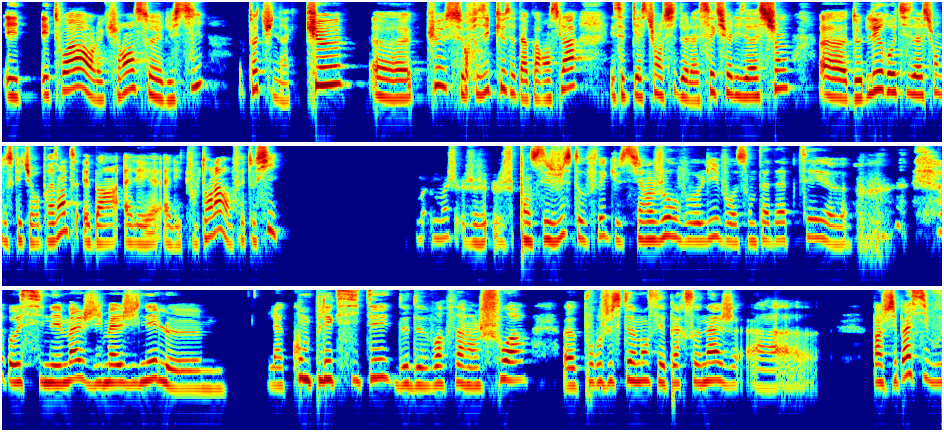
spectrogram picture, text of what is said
Et, et toi, en l'occurrence, Lucie, toi, tu n'as que euh, que ce physique, que cette apparence-là, et cette question aussi de la sexualisation, euh, de l'érotisation de ce que tu représentes, eh ben, elle est, elle est tout le temps là en fait aussi. Moi, je, je, je, pensais juste au fait que si un jour vos livres sont adaptés euh, au cinéma, j'imaginais le la complexité de devoir faire un choix euh, pour justement ces personnages. À... Enfin, je sais pas si vous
